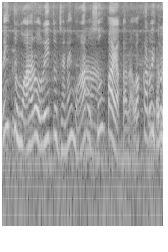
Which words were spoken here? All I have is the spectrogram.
レートもあるレートじゃないもんあるスーパーやからわかるやろ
